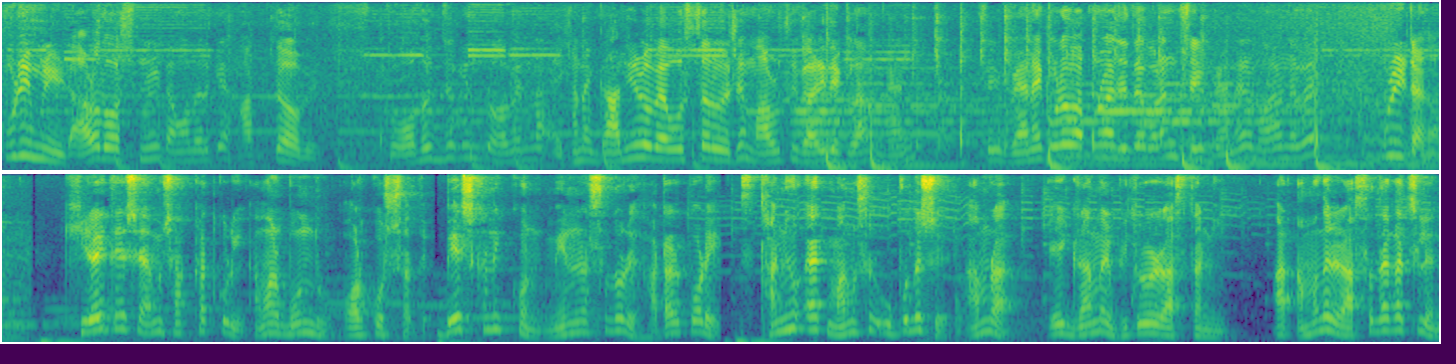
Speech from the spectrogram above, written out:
কুড়ি মিনিট আরও দশ মিনিট আমাদেরকে হাঁটতে হবে। তো অধৈর্য কিন্তু হবেন না। এখানে গাড়িরও ব্যবস্থা রয়েছে, মারুতি গাড়ি দেখলাম, ভ্যান। সেই ভ্যানে করেও আপনারা যেতে পারেন, সেই ভ্যানের ভাড়া নেবে কুড়ি টাকা। খিরাইতে এসে আমি সাক্ষাৎ করি আমার বন্ধু অর্কর সাথে। বেশ খানিকক্ষণ মেন রাস্তা ধরে হাঁটার পরে স্থানীয় এক মানুষের উপদেশে আমরা এই গ্রামের ভিতরের রাস্তা নিই আর আমাদের রাস্তা দেখাচ্ছিলেন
